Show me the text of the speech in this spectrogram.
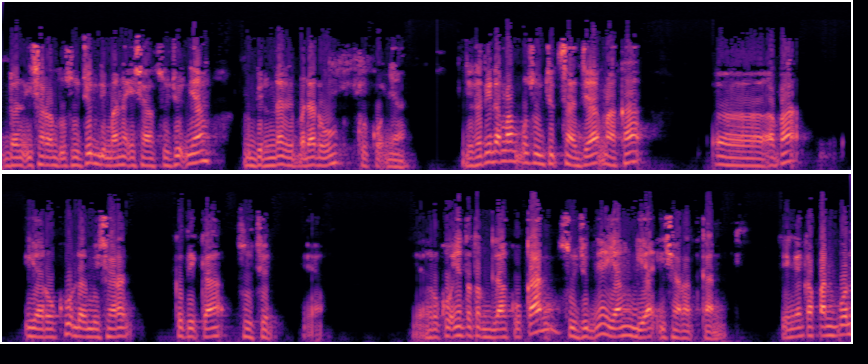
dan isyarat untuk sujud di mana isyarat sujudnya lebih rendah daripada rukuknya. Jika tidak mampu sujud saja, maka e, apa? Ia ruku dan berisyarat ketika sujud, ya. Ya, rukuknya tetap dilakukan, sujudnya yang dia isyaratkan. Sehingga kapan pun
